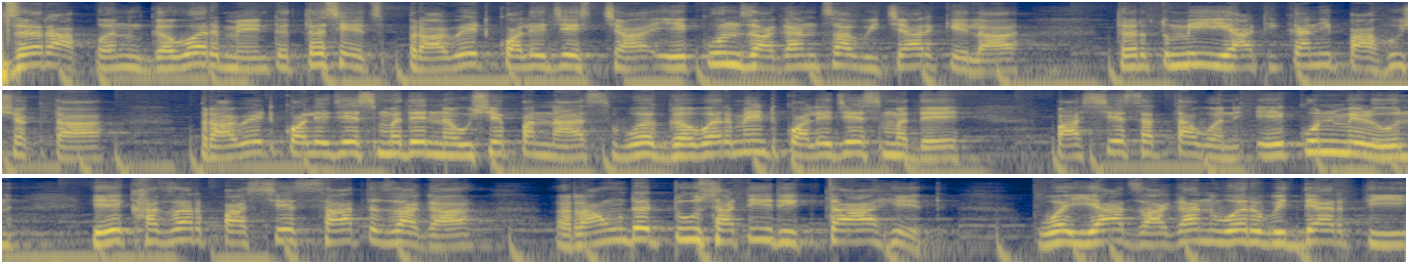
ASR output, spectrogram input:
जर आपण गव्हर्मेंट तसेच प्रायव्हेट कॉलेजेसच्या एकूण जागांचा विचार केला तर तुम्ही या ठिकाणी पाहू शकता प्रायव्हेट कॉलेजेसमध्ये नऊशे पन्नास व गव्हर्मेंट कॉलेजेसमध्ये पाचशे सत्तावन्न एकूण मिळून एक हजार पाचशे सात जागा राऊंड टूसाठी रिक्त आहेत व या जागांवर विद्यार्थी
